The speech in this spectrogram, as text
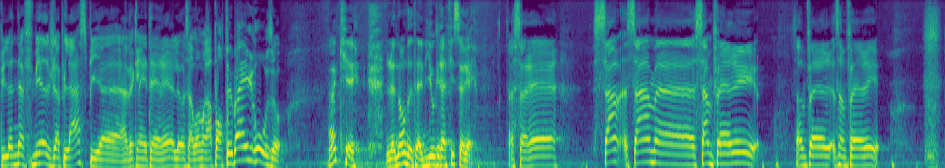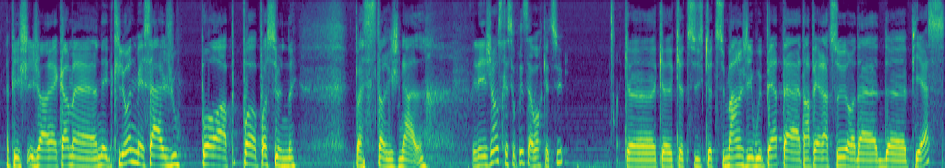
Puis le 9000, je le place, puis euh, avec l'intérêt, là, ça va me rapporter bien gros, ça. OK. Le nom de ta biographie serait? Ça serait Sam Sam euh, ça me fait rire. Ça me fait ça me fait rire. Et puis j'aurais comme un nez de clown mais ça joue pas pas pas sur le nez. Parce que c'est original. Les gens seraient surpris de savoir que tu... Que, que, que tu, que tu manges des whippets à température de, de pièce.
